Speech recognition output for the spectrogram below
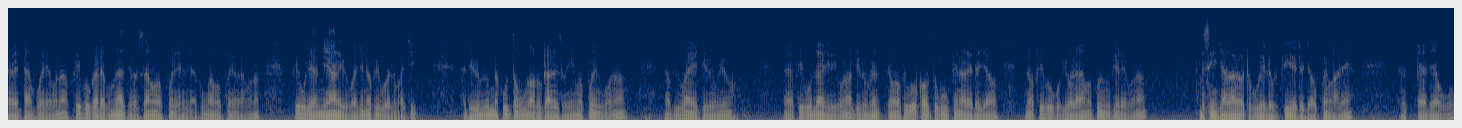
ခါလေးတန်းပွင့်တယ်ပေါ့နော် Facebook ကတော့ခုနကကျွန်တော်စမ်းတော့ဖွင့်တယ်ခင်ဗျအခုမှမဖွင့်ရတာပေါ့နော် Facebook တွေကများနေပြီပေါ့ကျွန်တော် Facebook ကတော့မှကြည့်အဲဒီလိုမျိုးနှစ်ခုသုံးခုတော့လောက်တာလဲဆိုရင်မပွင့်ဘူးပေါ့နော်နောက်ပြီးပါရဲ့ဒီလိုမျိုးအဲအဲ Facebook live တွေပေါ့နော်ဒီလိုနဲ့ကျွန်တော် Facebook account သုံးခုဖြစ်လာတဲ့အတွက်ကြောင့်ကျွန်တော် Facebook ကိုပြောတာမပွင့်ဘူးဖြစ်တယ်ပေါ့နော် Messenger ကတော့တစ်ခုလေးလုပ်ဖြစ်တဲ့အတွက်ကြောင့်ပွင့်ပါတယ် အဲအဲဒါကြောင့်ကို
